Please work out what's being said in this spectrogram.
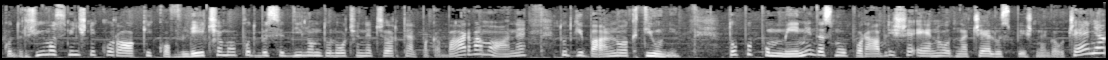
ko držimo svinčnik v roki, ko vlečemo pod besedilom določene črte ali pa ga barvamo, ne, tudi gibalno aktivni. To pa pomeni, da smo uporabili še eno od načel uspešnega učenja,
